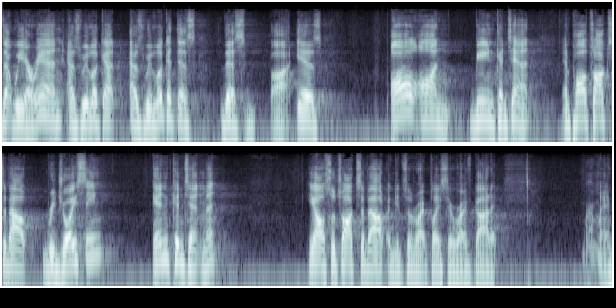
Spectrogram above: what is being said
that we are in as we look at as we look at this this uh, is all on being content. And paul talks about rejoicing in contentment. He also talks about i get to the right place here where i've got it. Where am i?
